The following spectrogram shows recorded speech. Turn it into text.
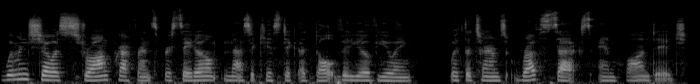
women show a strong preference for sadomasochistic adult video viewing, with the terms rough sex and bondage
